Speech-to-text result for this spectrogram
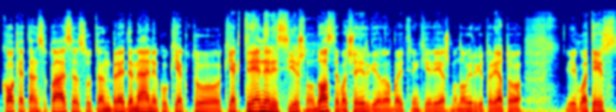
kokia ten situacija su ten Bredė Meniku, kiek, tu, kiek treneris jį išnaudos, tai va čia irgi labai trinkeriai, aš manau, irgi turėtų, jeigu ateis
